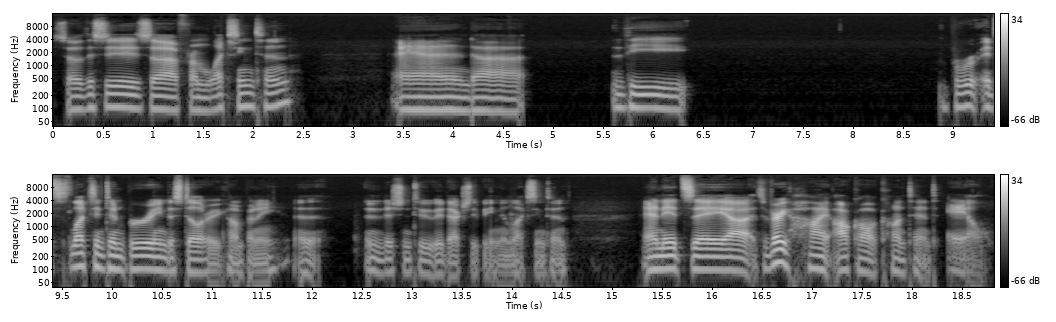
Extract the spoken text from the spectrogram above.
so this is uh, from Lexington, and uh, the it's Lexington Brewing Distillery Company. Uh, in addition to it actually being in Lexington, and it's a uh, it's a very high alcohol content ale.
